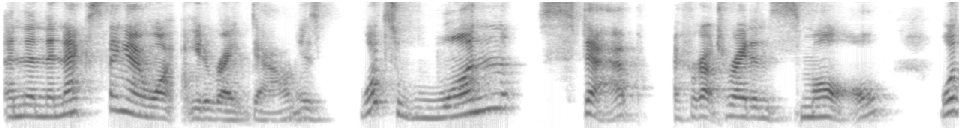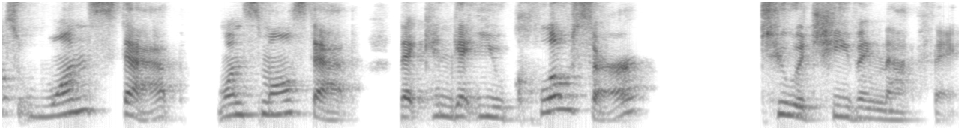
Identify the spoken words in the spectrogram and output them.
And then the next thing I want you to write down is what's one step? I forgot to write in small What's one step, one small step that can get you closer to achieving that thing?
